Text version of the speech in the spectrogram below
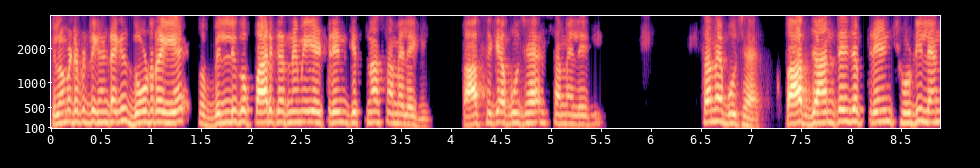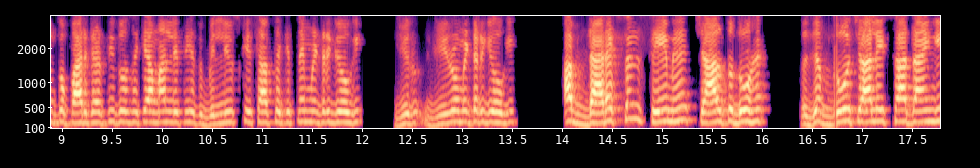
किलोमीटर प्रति घंटा की दौड़ रही है तो बिल्ली को पार करने में ये ट्रेन कितना समय लेगी? तो आपसे क्या पूछा है? समय लेगी। समय पूछा है। तो आप जानते हैं, जब ट्रेन छोटी लेंथ को पार करती है तो उसे क्या मान लेती है? तो बिल्ली उसके हिसाब से कितने मीटर की होगी? ज़ीरो ज़ीरो मीटर की होगी। अब डायरेक्शन सेम है, चाल तो दो है। तो जब दो चाल एक साथ आएँगी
